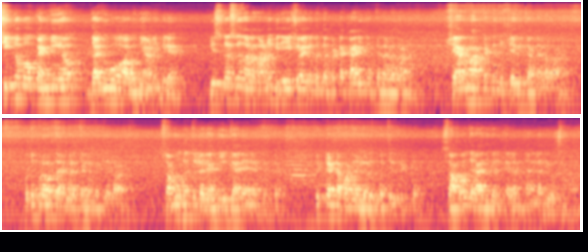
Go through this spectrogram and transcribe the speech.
ചിങ്ങമോ കന്നിയോ ധനുവോ ആവുകയാണെങ്കിൽ ബിസിനസ്സിന് നല്ലതാണ് വിദേശവുമായിട്ട് ബന്ധപ്പെട്ട കാര്യങ്ങൾക്ക് നല്ലതാണ് ഷെയർ മാർക്കറ്റിൽ നിക്ഷേപിക്കാൻ നല്ലതാണ് പൊതുപ്രവർത്തനങ്ങൾക്കെല്ലാം പറ്റിയതാണ് സമൂഹത്തിൽ ഒരു അംഗീകാരമെല്ലാം കിട്ടും കിട്ടേണ്ട പണം എളുപ്പത്തിൽ കിട്ടും? സഹോദരാദികൾക്കെല്ലാം നല്ല ദിവസമാണ്.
